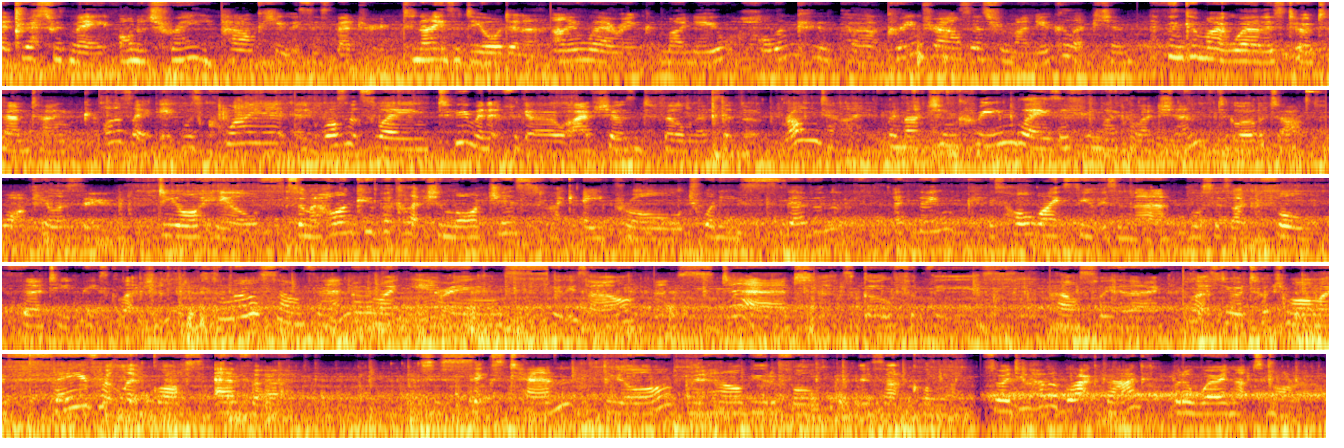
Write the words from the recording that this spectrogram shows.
get dressed with me on a train. How cute is this bedroom? Tonight is a Dior dinner. I'm wearing my new Holland Cooper cream trousers from my new collection. I think I might wear this Totem tank. Honestly, it was quiet and it wasn't swaying two minutes ago. I've chosen to film this at the wrong time. The matching cream blazer from my collection to go over top. What a killer suit. Dior heels. So my Holland Cooper collection launches like April 27th, I think. This whole white suit is in there. Plus it's like a full 13 piece collection. Just a little something over my earrings. These out. Instead, let's go for these. How sweet are they? Let's do a touch more. My favourite lip gloss ever. This is 610 Dior. I mean, how beautiful is that colour? So I do have a black bag, but I'm wearing that tomorrow.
